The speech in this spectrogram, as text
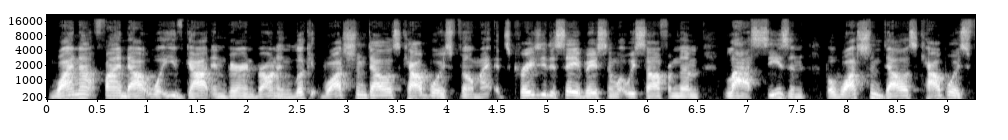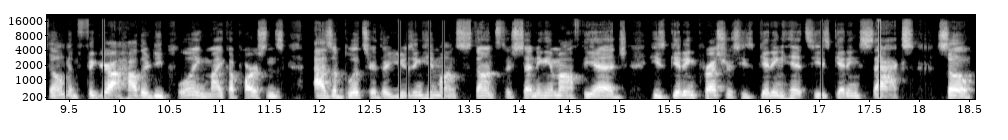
Why not find out what you've got in Baron Browning? Look at watch some Dallas Cowboys film. It's crazy to say based on what we saw from them last season, but watch some Dallas Cowboys film and figure out how they're deploying Micah Parsons as a blitzer. They're using him on stunts. They're sending him off the edge. He's getting pressures. He's getting hits. He's getting sacks. So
